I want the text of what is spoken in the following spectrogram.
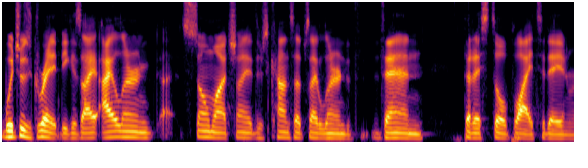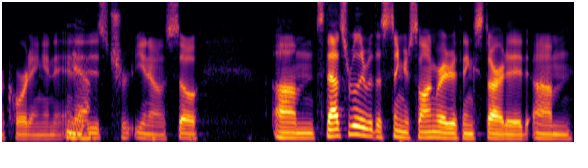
which was great because I I learned uh, so much. I, there's concepts I learned then that I still apply today in recording, and, and Yeah. it is true. You know, so um, so that's really where the singer songwriter thing started. Um,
